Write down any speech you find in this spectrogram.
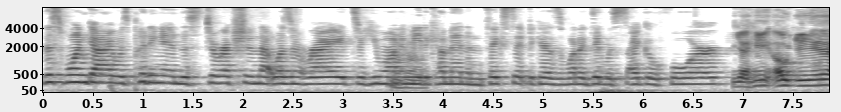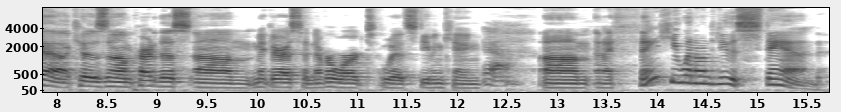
this one guy was putting it in this direction that wasn't right, so he wanted me Mhm. to come in and fix it because what I did was Psycho 4. Yeah, he. Oh yeah, because um, prior to this, um, Mick Garris had never worked with Stephen King, Yeah. Um, and I think he went on to do The Stand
